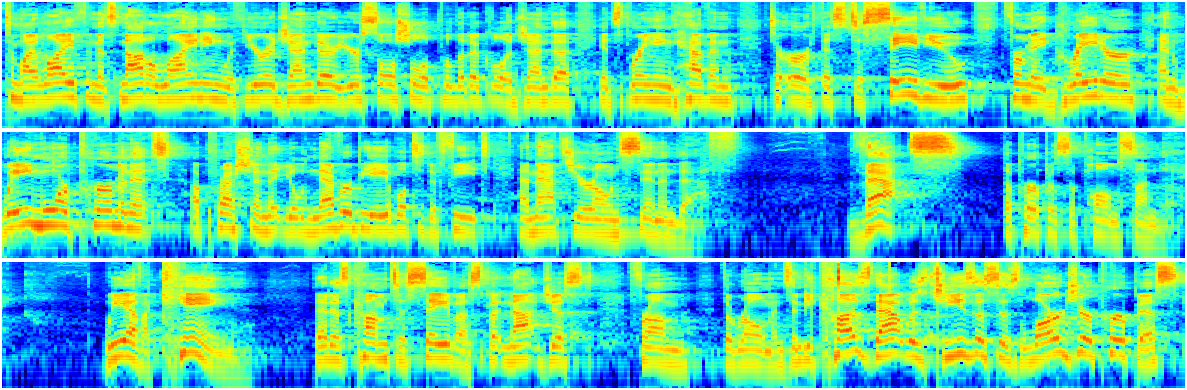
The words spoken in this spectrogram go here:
to my life, and it's not aligning with your agenda or your social or political agenda. It's bringing heaven to earth. It's to save you from a greater and way more permanent oppression that you'll never be able to defeat, and that's your own sin and death. That's the purpose of Palm Sunday. We have a king that has come to save us, but not just from the Romans. And because that was Jesus' larger purpose,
